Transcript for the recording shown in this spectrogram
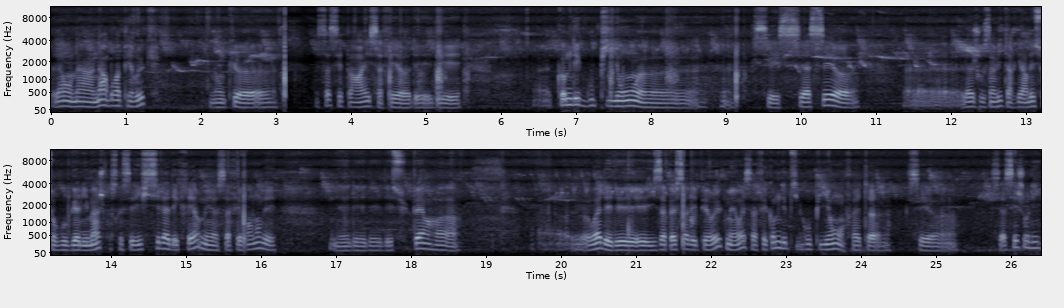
Là, on a un arbre à perruque. Donc, euh, ça, c'est pareil, ça fait euh, des, comme des goupillons. c'est assez. là, je vous invite à regarder sur Google Images parce que c'est difficile à décrire, mais ça fait vraiment des, des super euh, ouais, ils appellent ça des perruques, mais ouais, ça fait comme des petits goupillons en fait. Euh, euh, c'est assez joli.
